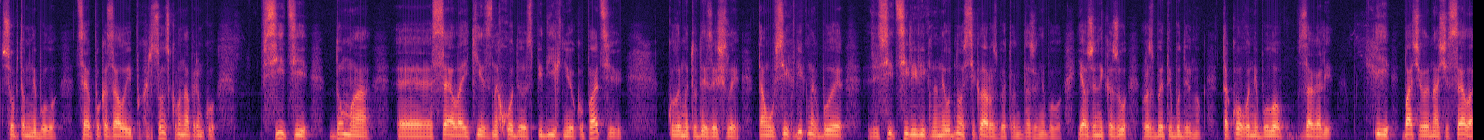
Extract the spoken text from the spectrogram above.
що б там не було. Це показало і по Херсонському напрямку. Всі ці дома, е, села, які знаходились під їхньою окупацією, коли ми туди зайшли, там у всіх вікнах були всі цілі вікна, не одного стекла розбитого навіть не було. Я вже не кажу розбитий будинок. Такого не було взагалі. І бачили наші села,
